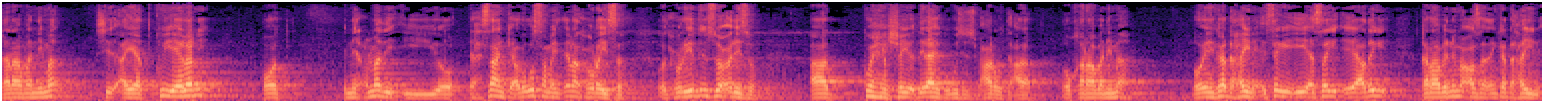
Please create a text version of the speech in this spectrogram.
qaraabanimo si ayaad ku yeelani ood nicmadii iyo ixsaankii aad ugu samaysa inaad xuraysa ood xuriyaddii u soo celiso aad ku heshay ood ilahay kugu sii subxana wa tacaala. Oo qaraabanimo ah. Oo idinka dhexayni isagii iyo isagi iyo adagi qaraabanimo coos idinka dhexayni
